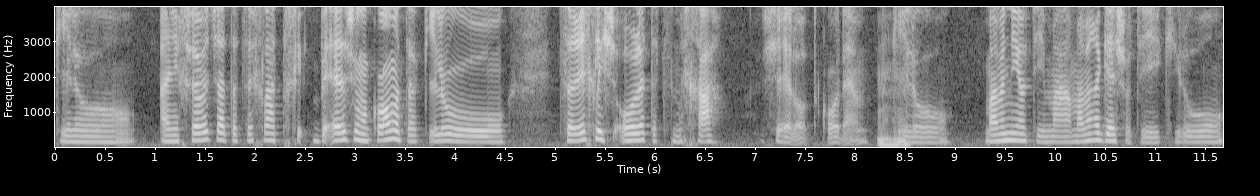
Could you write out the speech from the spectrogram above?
כאילו, אני חושבת שאתה צריך להתחיל, באיזשהו מקום אתה כאילו צריך לשאול את עצמך שאלות קודם. כאילו, מה מניע אותי? מה, מה מרגש אותי? כאילו,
